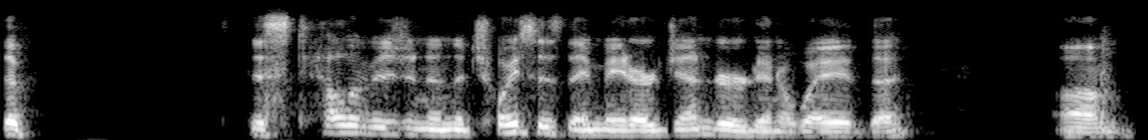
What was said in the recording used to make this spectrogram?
the this television and the choices they made are gendered in a way that um,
